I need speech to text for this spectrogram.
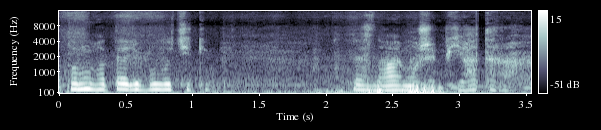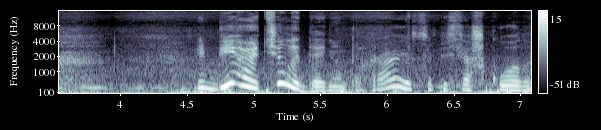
В тому готелі було тільки, не знаю, може п'ятеро. І бігають цілий день, граються після школи.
